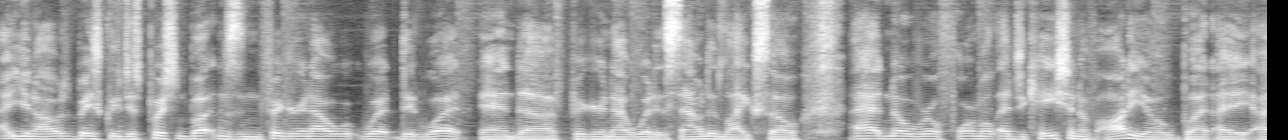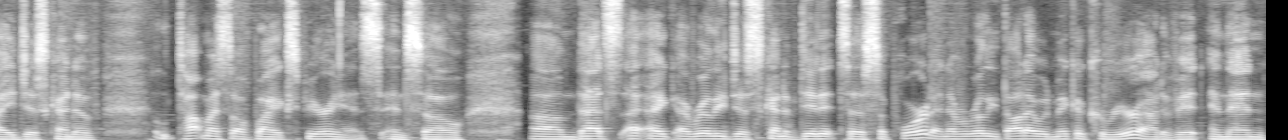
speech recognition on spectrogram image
I you know, I was basically just pushing buttons and figuring out what did what and uh, figuring out what it sounded like. So I had no real formal education of audio, but I, I just kind of taught myself by experience, and so um, that's I, I really just kind of did it to support. I never really thought I would make a career out of it, and then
